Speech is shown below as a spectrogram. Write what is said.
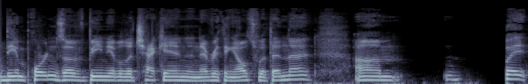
the importance of being able to check in and everything else within that. Um but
